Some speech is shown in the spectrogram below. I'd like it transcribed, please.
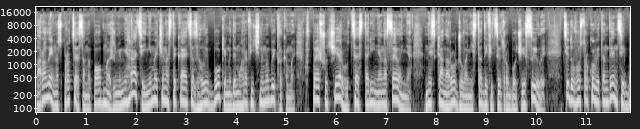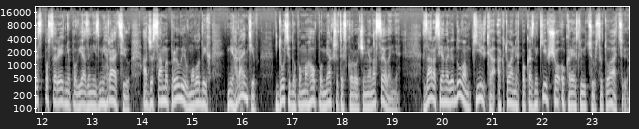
Паралельно з процесами по обмеженню міграції Німеччина стикається з глибокими демографічними викликами. В першу чергу це старіння населення, низька народжуваність та дефіцит робочої сили. Ці довгострокові тенденції безпосередньо пов'язані з міграцією, адже саме прилив молодих мігрантів досі допомагав пом'якшити скорочення населення. Зараз я наведу вам кілька актуальних показників, що окреслюють цю ситуацію.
